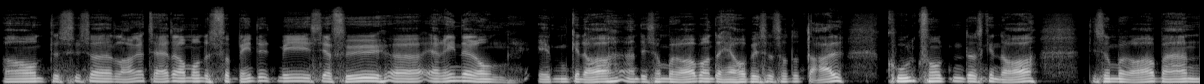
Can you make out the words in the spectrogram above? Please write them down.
Und das ist ein langer Zeitraum und es verbindet mich sehr viel äh, Erinnerung eben genau an die Sommerauerbahn. Daher habe ich es also total cool gefunden, dass genau die Sommerauerbahn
